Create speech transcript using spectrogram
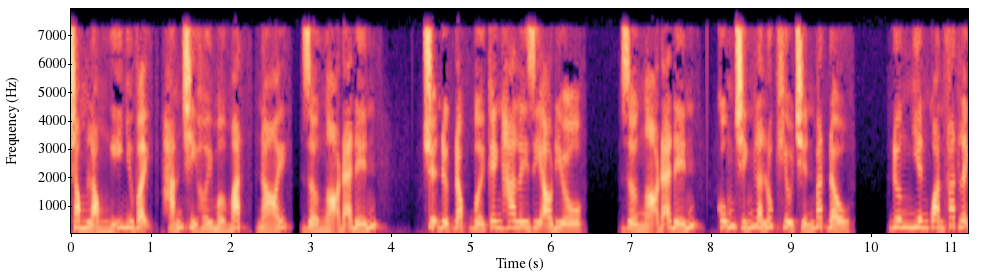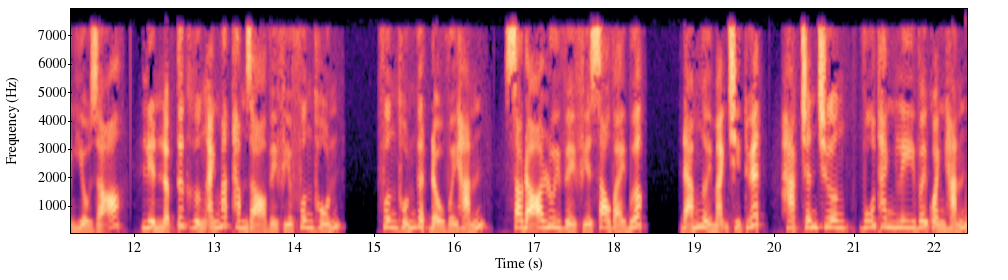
Trong lòng nghĩ như vậy, hắn chỉ hơi mở mắt, nói, giờ ngọ đã đến. Chuyện được đọc bởi kênh Halazy Audio. Giờ ngọ đã đến, cũng chính là lúc khiêu chiến bắt đầu. Đương nhiên quan phát lệnh hiểu rõ, liền lập tức hướng ánh mắt thăm dò về phía Phương Thốn. Phương Thốn gật đầu với hắn, sau đó lui về phía sau vài bước. Đám người mạnh chi tuyết, Hạc chân trương, Vũ Thanh Ly vây quanh hắn,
